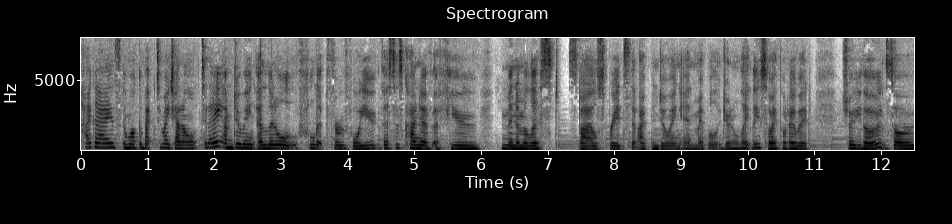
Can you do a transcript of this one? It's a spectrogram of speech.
Hi guys, and welcome back to my channel. Today I'm doing a little flip through for you. This is kind of a few minimalist style spreads that I've been doing in my bullet journal lately, so I thought I would show you those. So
